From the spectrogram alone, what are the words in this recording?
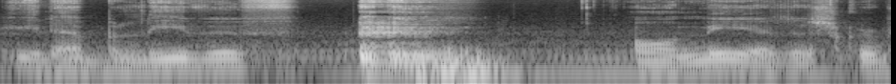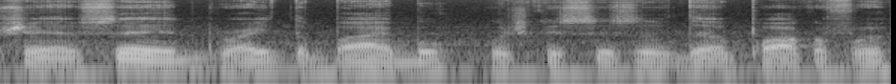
He that believeth on me, as the scripture have said, right? The Bible, which consists of the Apocrypha,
